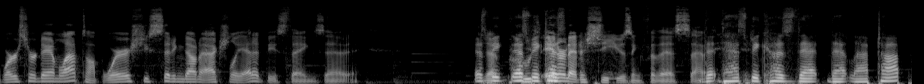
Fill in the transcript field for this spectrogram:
where's her damn laptop? Where is she sitting down to actually edit these things? Uh, That's, be- that's whose because internet is she using for this? Th- that's because that that laptop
